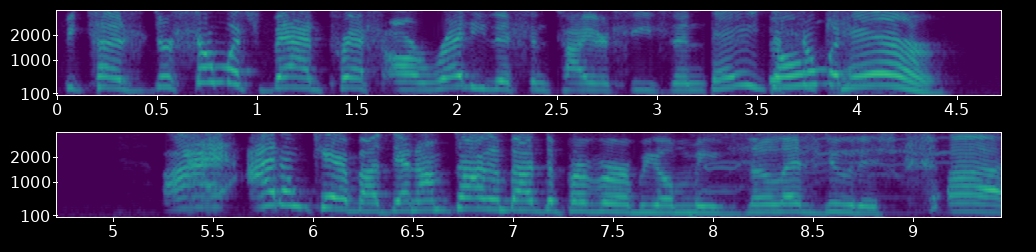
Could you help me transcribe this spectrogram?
because there's so much bad press already this entire season. They don't much- care. I, I don't care about that. I'm talking about the proverbial me. So let's do this. Uh,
